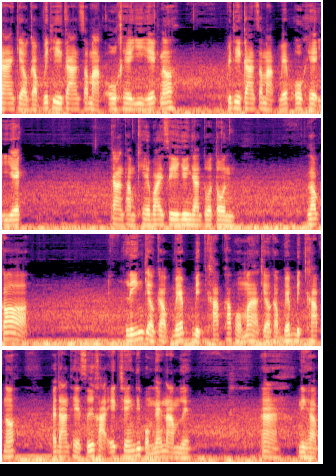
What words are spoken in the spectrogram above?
งานเกี่ยวกับวิธีการสมัคร OKEX เนาะวิธีการสมัครเว็บ OKEX การทำ KYC ยืนยันตัวตน แล้วก็ ลิงก์เกี่ยวกับเว็บบิตครับครับผมอะเกี่ยวกับเว็บบิตครับเนาะกระดานเทรดซื้อขาย Exchange ที่ผมแนะนำเลย อ่า นี่ครับ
